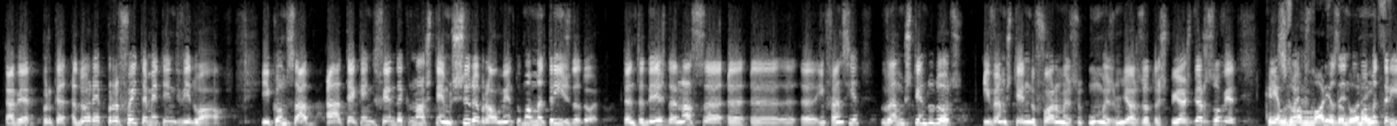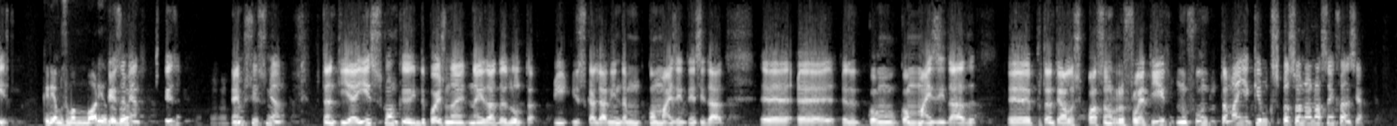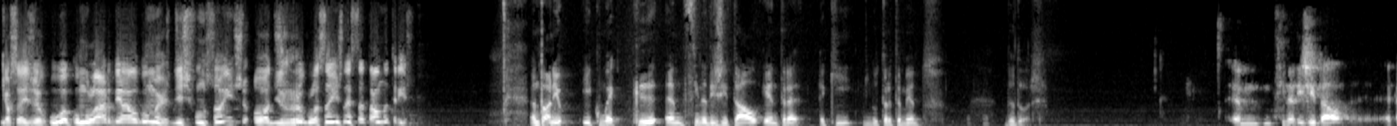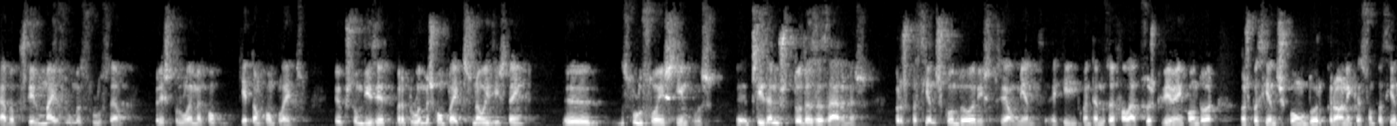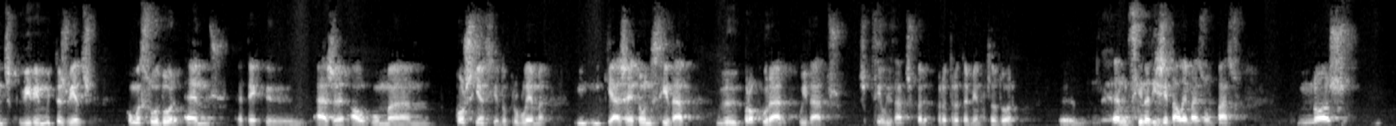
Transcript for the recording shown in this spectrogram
Está a ver? Porque a dor é perfeitamente individual. E como sabe, há até quem defenda que nós temos cerebralmente uma matriz da dor. Portanto, desde a nossa a, a, a infância, vamos tendo dores. E vamos tendo formas, umas melhores, outras piores, de resolver. Criamos uma memória da dor, uma é matriz. Criamos uma memória dor? Precisamente. Temos, sim, senhora. Portanto, e é isso com que depois, na, na idade adulta, e, e se calhar ainda com mais intensidade, eh, eh, com, com mais idade, eh, portanto, elas possam refletir, no fundo, também aquilo que se passou na nossa infância. Ou seja, o acumular de algumas disfunções ou desregulações nessa tal matriz. António, e como é que a medicina digital entra aqui no tratamento da dor? A medicina digital acaba por ser mais uma solução para este problema que é tão complexo. Eu costumo dizer que para problemas complexos não existem eh, soluções simples. Eh, precisamos de todas as armas. Para os pacientes com dor, e especialmente aqui quando estamos a falar de pessoas que vivem com dor, os pacientes com dor crónica, são pacientes que vivem muitas vezes com a sua dor anos até que haja alguma consciência do problema e, que haja então necessidade de procurar cuidados especializados para, para o tratamento da dor. Eh, a medicina digital é mais um passo. Nós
